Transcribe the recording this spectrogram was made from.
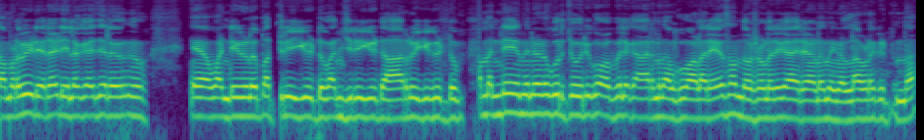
നമ്മുടെ വീഡിയോയുടെ അടിയിലൊക്കെ ചില വണ്ടികൾ പത്ത് രൂപയ്ക്ക് കിട്ടും അഞ്ച് രൂപയ്ക്ക് കിട്ടും ആറ് രൂപയ്ക്ക് കിട്ടും. കമന്റ് ചെയ്യുന്നതിനെ കുറിച്ച് ഒരു കുഴപ്പമില്ല. കാരണം നമുക്ക് വളരെ സന്തോഷമുള്ളൊരു കാര്യമാണ് നിങ്ങളുടെ അവിടെ കിട്ടുന്ന.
